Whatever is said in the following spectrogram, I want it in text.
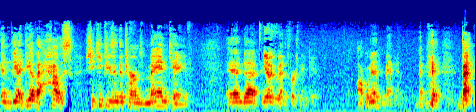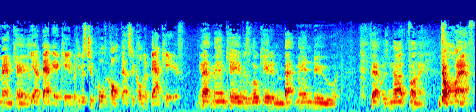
and the idea of a house. She keeps using the terms man cave, and uh, You know who had the first man cave? Aquaman, Batman. Batman, Batman cave. Yeah, Batman cave, but he was too cool to call it that, so he called it a Bat Cave. Batman cave is located in Batmandu. That was not funny. Don't laugh.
